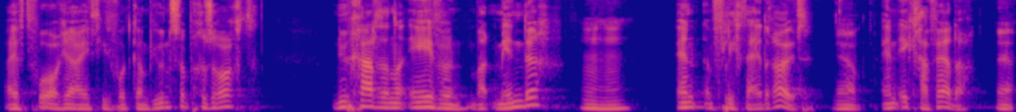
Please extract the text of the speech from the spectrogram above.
Hij heeft vorig jaar heeft hij voor het kampioenschap gezorgd. Nu gaat het dan even wat minder. Mhm. En vliegt hij eruit. ja. En ik ga verder. Ja.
